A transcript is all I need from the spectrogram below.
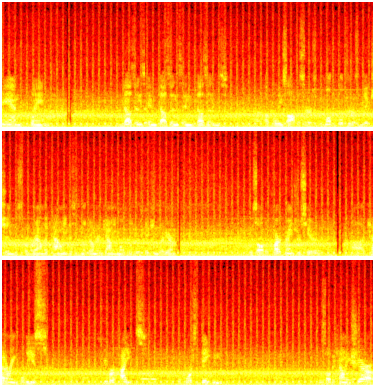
and Wayne. Dozens and dozens and dozens of police officers, multiple jurisdictions from around the county. This is Montgomery County, multiple jurisdictions are here. We saw the park rangers here, uh, Kettering Police, Huber Heights, of course Dayton, the county sheriff.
